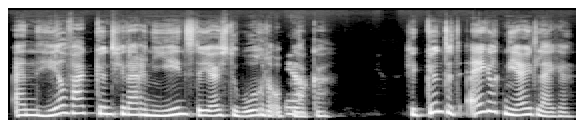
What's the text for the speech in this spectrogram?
En heel vaak kun je daar niet eens de juiste woorden op plakken. Je kunt het eigenlijk niet uitleggen.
